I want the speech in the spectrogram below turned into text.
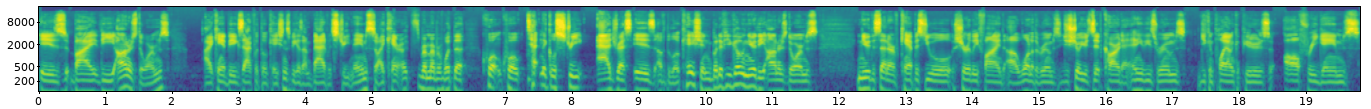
is by the honors dorms. I can't be exact with locations because I'm bad with street names, so I can't remember what the quote unquote technical street address is of the location. But if you go near the honors dorms, near the center of campus, you will surely find uh, one of the rooms. You just show your zip card at any of these rooms. You can play on computers, all free games,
